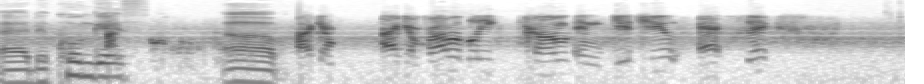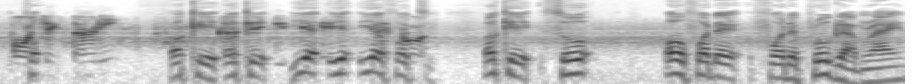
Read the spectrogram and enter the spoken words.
uh, the congas. Uh, I can I can probably come and get you at 6 or Co- 6.30. okay, okay, yeah, yeah, yeah, for, okay, so, oh, for the, for the program, right?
